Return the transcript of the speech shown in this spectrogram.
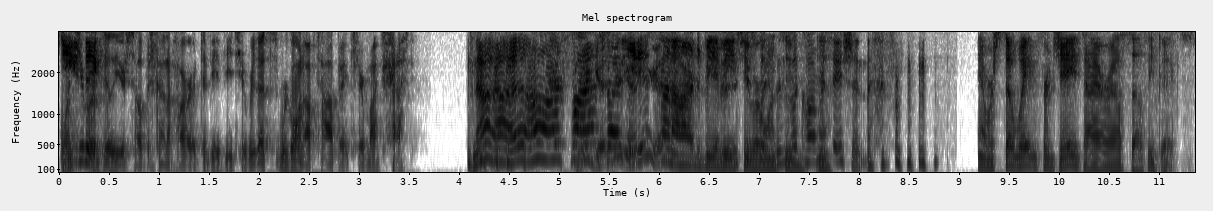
Do once you you, think... reveal yourself, it's kind of hard to be a VTuber. That's we're going off topic here. My bad. No, no, no, it's fine. You're It's good, fine. you're It good, is you're kind of hard to be a It's just VTuber like- once this is you. a conversation. Yeah. Yeah, we're still waiting for Jay's IRL selfie pics.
